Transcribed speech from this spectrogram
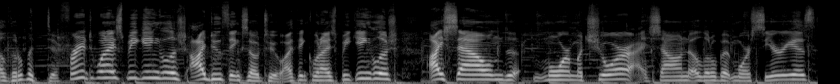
a little bit different when I speak English. I do think so too. I think when I speak English, I sound more mature, I sound a little bit more serious.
